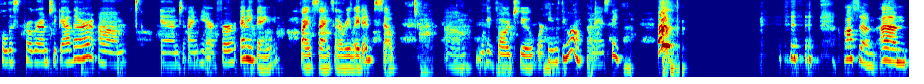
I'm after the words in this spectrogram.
pull this program together. Um, and I'm here for anything Feinstein Center related. So um, looking forward to working with you all on ASB. awesome. Um,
